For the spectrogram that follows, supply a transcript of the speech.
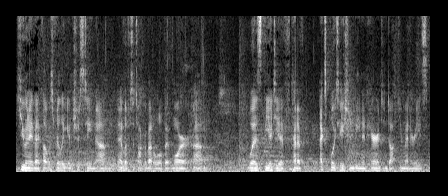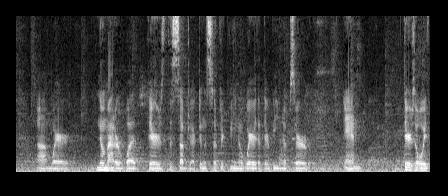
Q and A that I thought was really interesting. Um, I'd love to talk about a little bit more. Um, was the idea of kind of exploitation being inherent in documentaries, um, where no matter what, there's the subject, and the subject being aware that they're being observed, and there's always.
